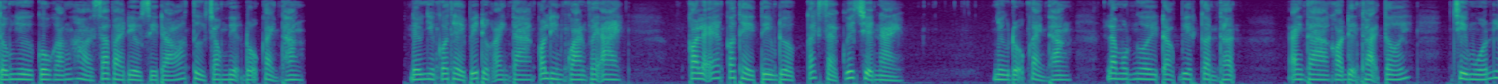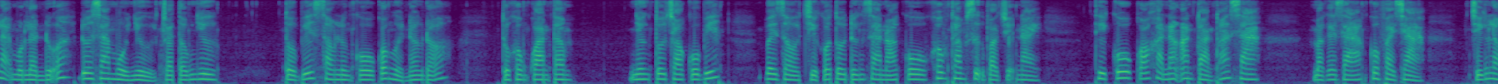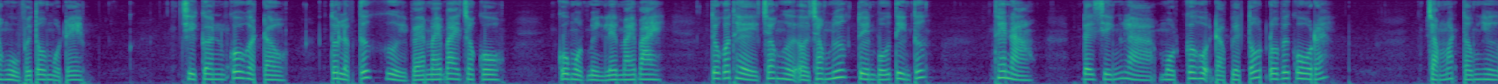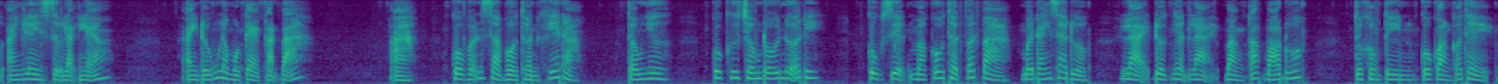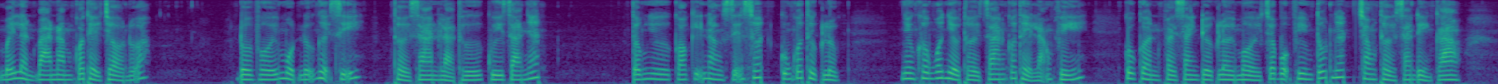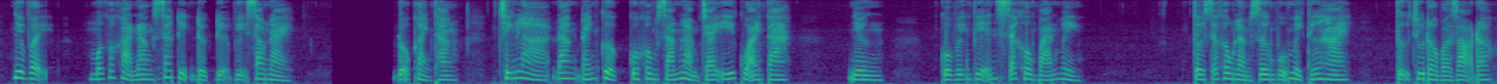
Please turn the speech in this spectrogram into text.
Tống Như cố gắng hỏi ra vài điều gì đó từ trong miệng Đỗ Cảnh Thăng. Nếu như có thể biết được anh ta có liên quan với ai, Có lẽ có thể tìm được cách giải quyết chuyện này. Nhưng Đỗ Cảnh Thăng là một người đặc biệt cẩn thận. Anh ta gọi điện thoại tới, Chỉ muốn lại một lần nữa đưa ra mồi nhử cho Tống Như. Tôi biết sau lưng cô có người nâng đỡ. Tôi không quan tâm, Nhưng tôi cho cô biết, Bây giờ chỉ có tôi đứng ra nói cô không tham sự vào chuyện này, Thì cô có khả năng an toàn thoát ra. Mà cái giá cô phải trả Chính là ngủ với tôi một đêm. Chỉ cần cô gật đầu Tôi lập tức gửi vé máy bay cho cô. Cô một mình lên máy bay. Tôi có thể cho người ở trong nước tuyên bố tin tức. Thế nào? Đây chính là một cơ hội đặc biệt tốt đối với cô đấy. Trong mắt Tống Như ánh lên sự lạnh lẽo. Anh đúng là một kẻ cặn bã. À cô vẫn giả vờ thần khiết à? Tống Như, cô cứ chống đối nữa đi. Cục diện mà cô thật vất vả mới đánh ra được Lại được nhận lại bằng các bó đuốc. Tôi không tin cô còn có thể mấy lần 3 năm có thể chờ nữa. Đối với một nữ nghệ sĩ, thời gian là thứ quý giá nhất. Tống Như có kỹ năng diễn xuất cũng có thực lực, nhưng không có nhiều thời gian có thể lãng phí. Cô cần phải giành được lời mời cho bộ phim tốt nhất trong thời gian đỉnh cao. Như vậy mới có khả năng xác định được địa vị sau này. Đỗ Cảnh Thăng chính là đang đánh cược cô không dám làm trái ý của anh ta. Nhưng cô vĩnh viễn sẽ không bán mình. Tôi sẽ không làm Dương Vũ Mịch thứ hai, tự chu đầu vào dọ đâu.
